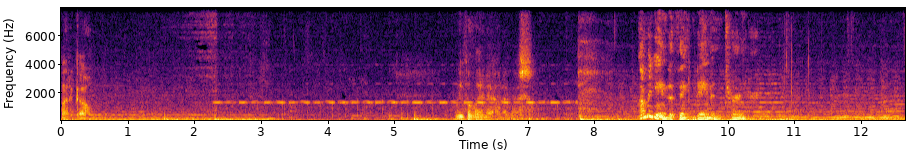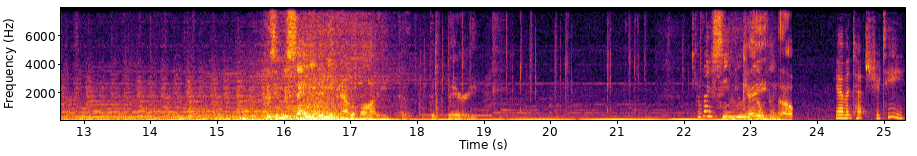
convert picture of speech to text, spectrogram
Let it go. Leave Elena out of this. I'm beginning to think Damon turned her. Because he was saying he didn't even have a body to, to bury. Have I seen you in something? Uh, you haven't touched your tea.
